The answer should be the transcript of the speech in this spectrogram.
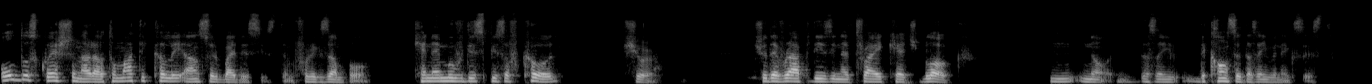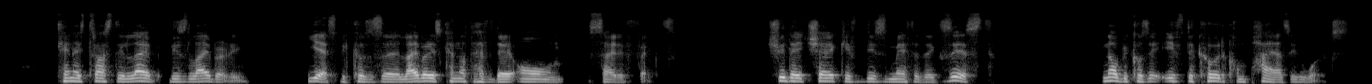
all those questions are automatically answered by the system. For example, can I move this piece of code? Sure. Should I wrap this in a try-catch block? No, doesn't, the concept doesn't even exist. Can I trust the lib this library? Yes, because uh, libraries cannot have their own side effects. Should I check if this method exists? No, because if the code compiles, it works.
